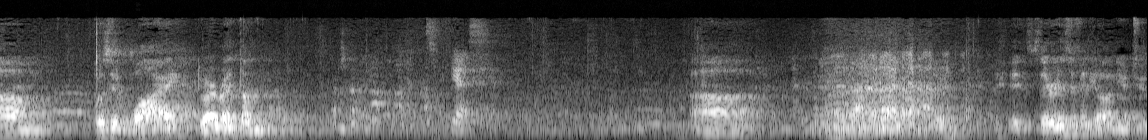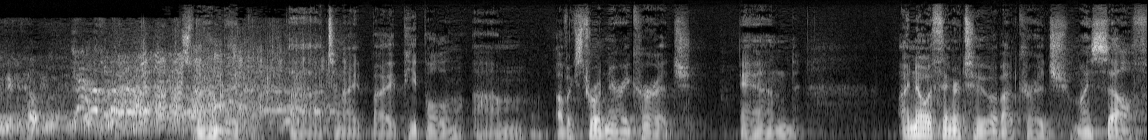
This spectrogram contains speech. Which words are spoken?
um, was it why do I write them? Yes. Uh, there is a video on YouTube that can help you with this surrounded uh, tonight by people um, of extraordinary courage. And I know a thing or two about courage myself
